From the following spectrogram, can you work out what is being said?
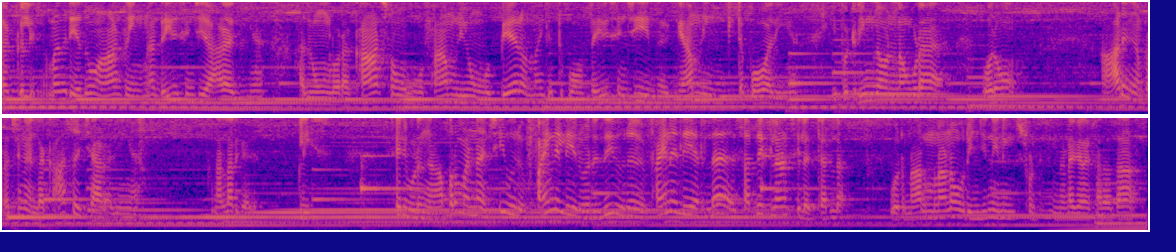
சர்க்கிள் இந்த மாதிரி எதுவும் ஆடுறீங்கன்னா தயவு செஞ்சு ஆடாதீங்க. அது உங்களோட காசும் உங்கள் ஃபேமிலியும் உங்கள் பேரும் தான் கெட்டு போகும். தயவு செஞ்சு இந்த கேம்லிங் கிட்டே போகாதீங்க. இப்போ ட்ரீம் லெவன்லாம் கூட வரும். ஆடுங்க பிரச்சனை இல்லை. காசு வச்சு ஆடாதீங்க. நல்லா இருக்காது ப்ளீஸ் சரி விடுங்க. அப்புறமா என்னாச்சு? ஒரு ஃபைனல் இயர் வருது. ஒரு ஃபைனல் இயரில் சப்ஜெக்ட்லாம் சில தெரில. ஒரு நார்மலான ஒரு இன்ஜினியரிங் ஸ்டூடெண்ட் நடக்கிற கதை தான்.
